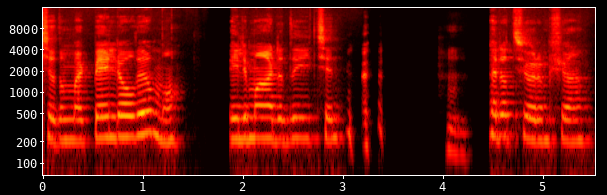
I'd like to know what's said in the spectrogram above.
başladım bak belli oluyor mu? Belim ağrıdığı için. Ter atıyorum şu an.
